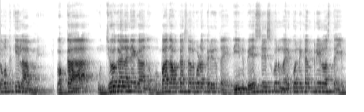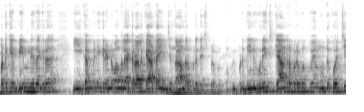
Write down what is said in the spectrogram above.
యువతకి లాభమే. ఒక్క ఉద్యోగాలనే కాదు ఉపాధి అవకాశాలు కూడా పెరుగుతాయి. దీన్ని బేస్ చేసుకుని మరికొన్ని కంపెనీలు వస్తాయి. ఇప్పటికే భీమిలీ దగ్గర ఈ కంపెనీకి రెండు వందల ఎకరాలు కేటాయించింది ఆంధ్రప్రదేశ్ ప్రభుత్వం. ఇప్పుడు దీని గురించి కేంద్ర ప్రభుత్వమే ముందుకు వచ్చి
